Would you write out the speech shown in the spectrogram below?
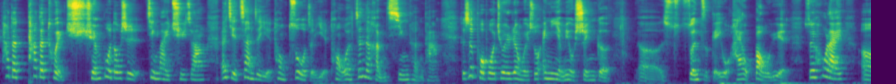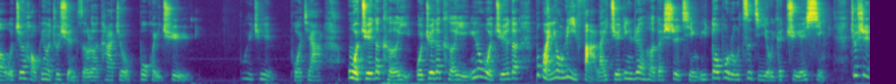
她的她的腿全部都是静脉曲张，而且站着也痛，坐着也痛，我真的很心疼她。可是婆婆就会认为说，哎，你也没有生一个呃孙子给我，还有抱怨。所以后来呃，我这个好朋友就选择了，她就不回去，不回去。婆家，我觉得可以，我觉得可以，因为我觉得不管用立法来决定任何的事情，你都不如自己有一个觉醒，就是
